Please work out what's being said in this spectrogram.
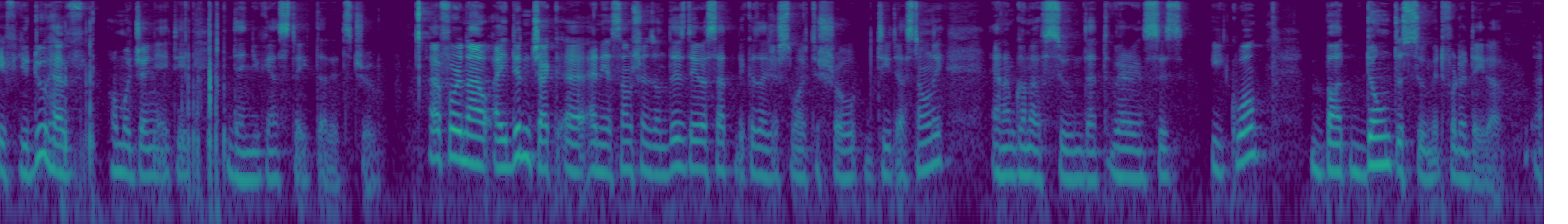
if you do have homogeneity, then you can state that it's true. Uh, for now, I didn't check uh, any assumptions on this data set because I just wanted to show the t-test only. And I'm going to assume that variance is equal, but don't assume it for the data uh,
